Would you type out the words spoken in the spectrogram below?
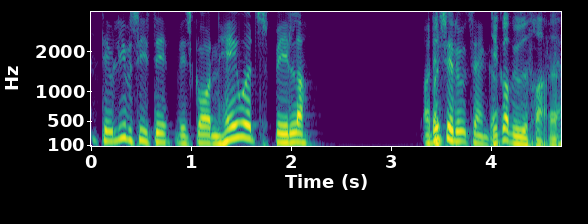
det er jo lige præcis det. Hvis Gordon Hayward spiller, og det ser det ud til, at han gør, Det går vi ud fra. Ja.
